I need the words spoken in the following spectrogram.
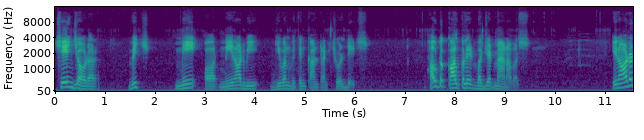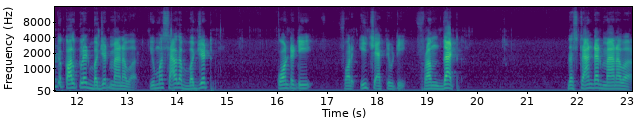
change order which may or may not be given within contractual dates. How to calculate budget man hours? In order to calculate budget man hour, you must have the budget quantity for each activity. From that, the standard man hour.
